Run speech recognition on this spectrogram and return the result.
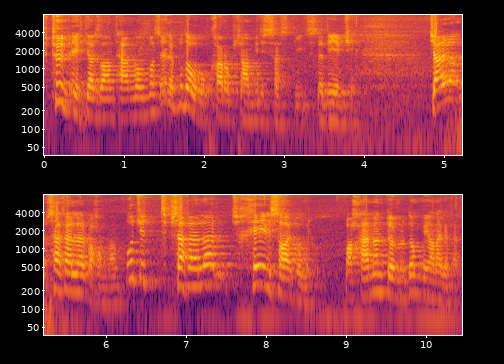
bütün ehtiyaclarının təmin olunması, elə bu da o korrupsiyanın bir hissəsidir, sizə deyim ki. Gəlirəm səfərlər baxımından. Bu tip səfərlər xeyli sayda olur. Bax, həmən dövrdən bu yana qədər.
